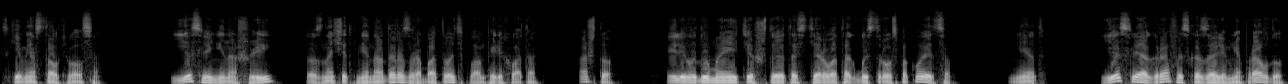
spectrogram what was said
с кем я сталкивался. Если не нашли, то значит мне надо разрабатывать план перехвата. А что? Или вы думаете, что эта стерва так быстро успокоится? Нет. Если аграфы сказали мне правду,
